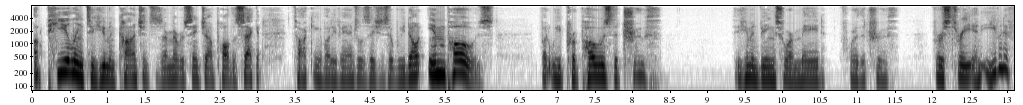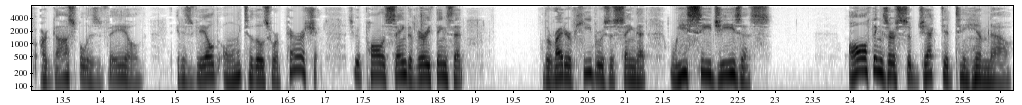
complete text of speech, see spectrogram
Appealing to human consciences. I remember St. John Paul II talking about evangelization said, we don't impose, but we propose the truth to human beings who are made for the truth. Verse 3, and even if our gospel is veiled, it is veiled only to those who are perishing. See what Paul is saying, the very things that the writer of Hebrews is saying that we see Jesus. All things are subjected to him now.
